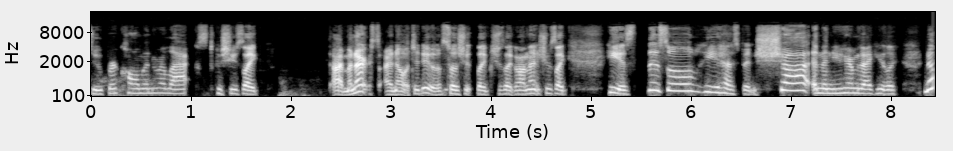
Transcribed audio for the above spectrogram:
super calm and relaxed because she's like I'm a nurse. I know what to do. And so she like she's like on it. She was like, he is this old. He has been shot. And then you hear him back. You're like, no,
